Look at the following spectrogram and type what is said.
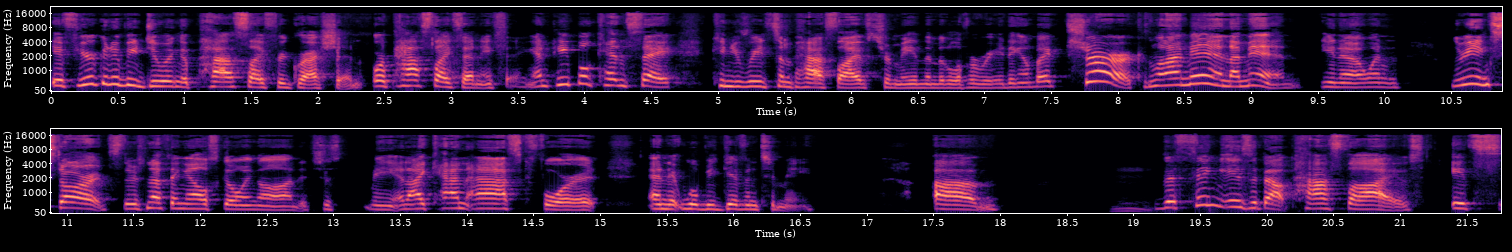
if you're going to be doing a past life regression or past life anything, and people can say, Can you read some past lives for me in the middle of a reading? I'm like, Sure. Because when I'm in, I'm in. You know, when the reading starts, there's nothing else going on. It's just me. And I can ask for it and it will be given to me. Um, mm. The thing is about past lives, it's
